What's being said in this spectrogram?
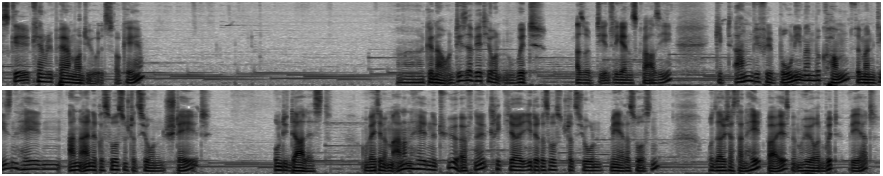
Skill can repair modules. Okay. Äh, genau, und dieser Wert hier unten, Wit, also die Intelligenz quasi, gibt an, wie viel Boni man bekommt, wenn man diesen Helden an eine Ressourcenstation stellt und ihn da lässt. Und wenn ich dann mit einem anderen Helden eine Tür öffne, kriegt ja jede Ressourcenstation mehr Ressourcen. Und dadurch, dass da ein Held bei ist, mit einem höheren Wit-Wert,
